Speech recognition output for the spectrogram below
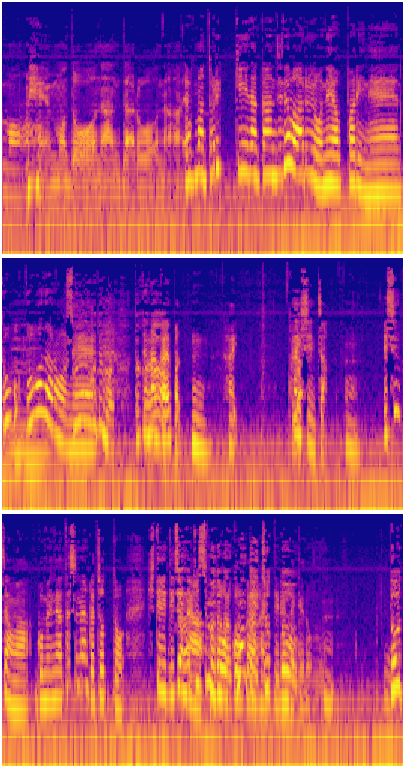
門編もどうなんだろうな。やっぱまあトリッキーな感じではあるよねやっぱりね。どう,、うん。どうだろうね。それをでもだかでなんかやらっぱうん。はい。はいしんちゃん。うん。えしんちゃんはごめんね。私なんかちょっと否定的な私もだから方向から今回ちょっと入ってるんだけど、うん。どっ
